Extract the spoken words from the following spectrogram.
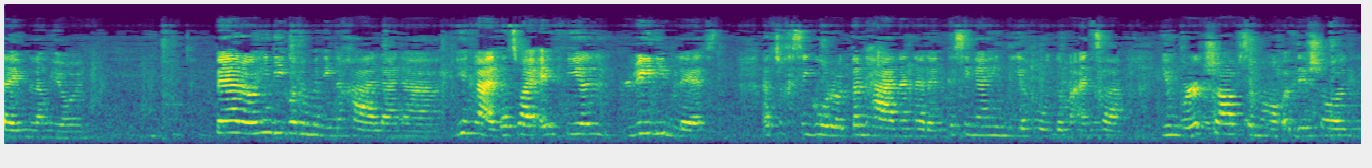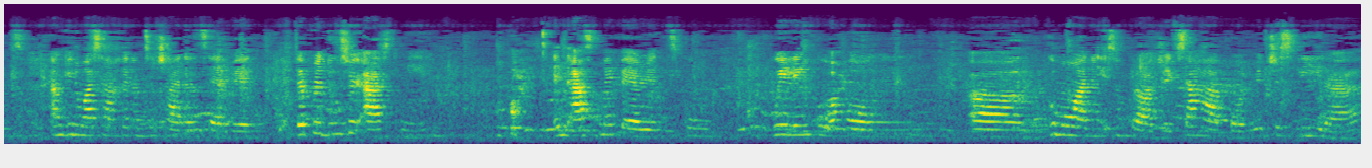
time lang yun. Pero hindi ko naman inakala na, yun nga, that's why I feel really blessed. At saka siguro, tadhana na rin kasi nga hindi ako dumaan sa yung workshops, sa mga auditions. Ang ginawa sa akin sa Channel 7, the producer asked me and asked my parents kung willing po akong um, gumawa ng isang project sa hapon, which is Lira,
